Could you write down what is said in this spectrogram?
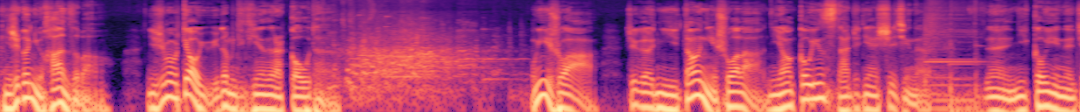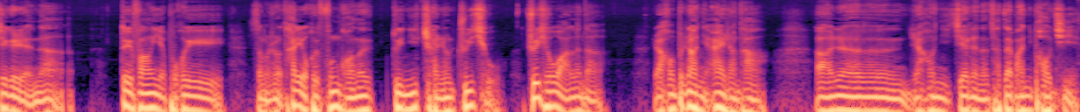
你是个女汉子吧？你是不是钓鱼的嘛？天天在那勾他。我跟你说啊，这个你当你说了你要勾引死他这件事情呢，嗯，你勾引的这个人呢，对方也不会怎么说，他也会疯狂的对你产生追求，追求完了呢，然后不让你爱上他。啊，这然后你接着呢，他再把你抛弃，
